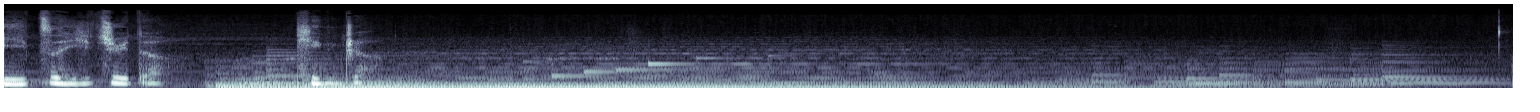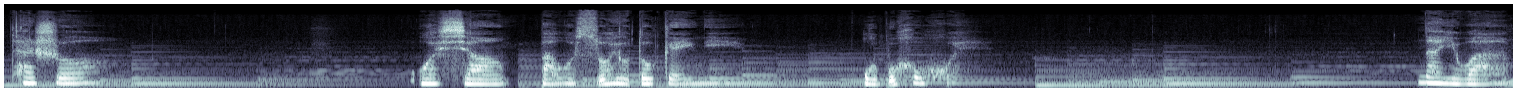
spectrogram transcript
一字一句的听着。他说：“我想把我所有都给你，我不后悔。”那一晚，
